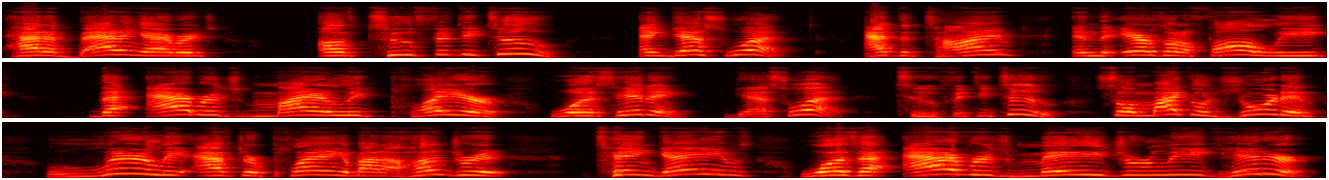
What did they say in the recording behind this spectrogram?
had a batting average of 252. And guess what? At the time, in the Arizona Fall League, the average minor league player was hitting, guess what? 252. So Michael Jordan, literally after playing about 110 games, was an average major league hitter.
